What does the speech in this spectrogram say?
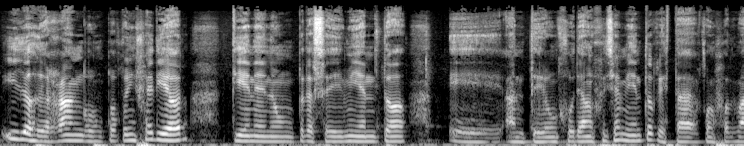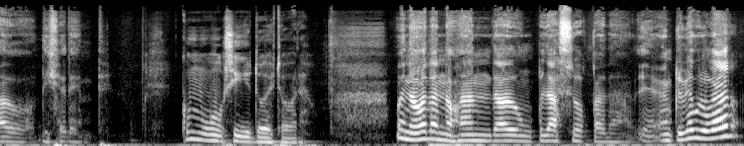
y los de rango un poco inferior tienen un procedimiento eh, ante un jurado de enjuiciamiento que está conformado diferente. ¿Cómo sigue todo esto ahora? Bueno, ahora nos han dado un plazo para, eh, en primer lugar,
